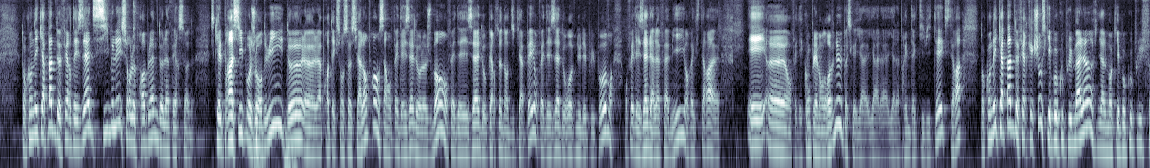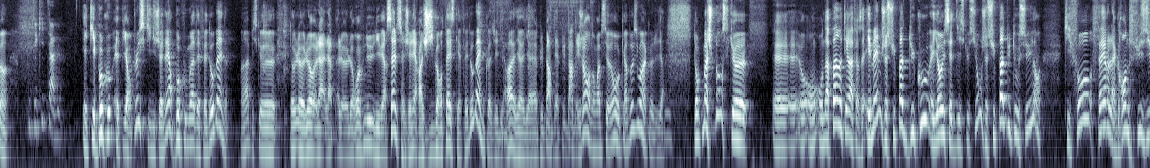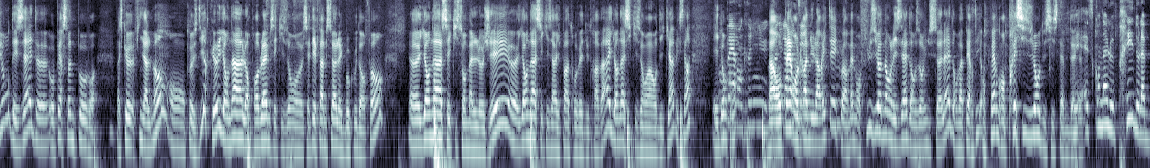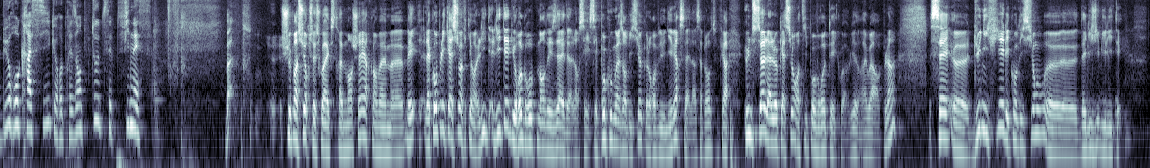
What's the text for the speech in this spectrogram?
Donc on est capable de faire des aides ciblées sur le problème de la personne. Ce qui est le principe aujourd'hui de la protection sociale en France. Hein. On fait des aides au logement, on fait des aides aux personnes handicapées, on fait des aides aux revenus les plus pauvres, on fait des aides à la famille, on fait etc. Et on fait des compléments de revenus parce qu'il y, y, a la prime d'activité, etc. Donc on est capable de faire quelque chose qui est beaucoup plus malin finalement, qui est beaucoup plus fin plus équitable. Et, qui est beaucoup, et puis en plus qui génère beaucoup moins d'effets d'aubaine, hein, puisque le, le, revenu universel, ça génère un gigantesque effet d'aubaine. Quoi, je dire, hein. il y a, la, plupart, la plupart des gens n'ont absolument aucun besoin. Quoi, je dire. Donc moi je pense que euh, on n'a pas intérêt à faire ça. Et même, je ne suis pas du coup, ayant eu cette discussion, je ne suis pas du tout sûr qu'il faut faire la grande fusion des aides euh, aux personnes pauvres. Parce que finalement, on peut se dire qu'il y en a, leur problème, c'est qu'ils ont, euh, c'est des femmes seules avec beaucoup d'enfants. Euh, il y en a, c'est qu'ils sont mal logés. Il y en a, c'est qu'ils n'arrivent pas à trouver du travail. Il y en a, c'est qu'ils ont un handicap, etc. Et on donc, perd en granularité. Bah, on perd en granularité, quoi. Même en fusionnant les aides, en faisant une seule aide, on va perdre, en perdre en précision du système d'aide. Est-ce qu'on a le prix de la bureaucratie que représente toute cette finesse? Bah, je suis pas sûr que ce soit extrêmement cher quand même. Euh, mais la complication, effectivement, l'idée du regroupement des aides, alors c'est beaucoup moins ambitieux que le revenu universel. Hein, simplement se faire une seule allocation anti-pauvreté, au lieu d'en avoir plein. C'est euh, d'unifier les conditions euh, d'éligibilité.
